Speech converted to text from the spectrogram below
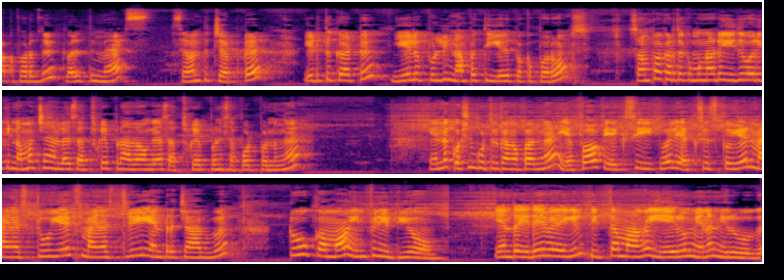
பார்க்க போகிறது டுவெல்த்து மேக்ஸ் செவன்த்து சாப்டர் எடுத்துக்காட்டு ஏழு புள்ளி நாற்பத்தி ஏழு பார்க்க போகிறோம் சம் பார்க்குறதுக்கு முன்னாடி இது வரைக்கும் நம்ம சேனலில் சப்ஸ்கிரைப் பண்ணாதவங்க சப்ஸ்கிரைப் பண்ணி சப்போர்ட் பண்ணுங்கள் என்ன கொஷின் கொடுத்துருக்காங்க பாருங்கள் F of X equal X square minus two X minus three என்ற சார்பு டூ கமா இன்ஃபினிட்டியோ என்ற இடைவெளியில் திட்டமாக ஏறும் என நிறுவுக.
